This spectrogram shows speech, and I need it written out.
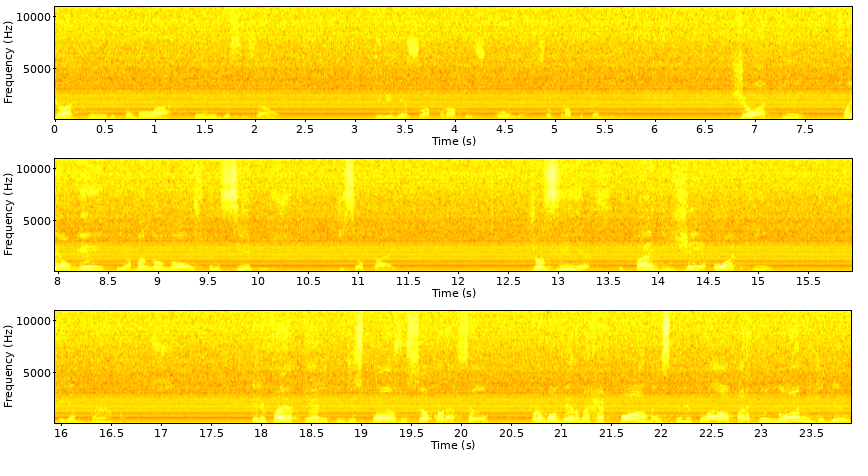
Joaquim ele tomou a firme decisão de viver sua própria escolha, seu próprio caminho. Joaquim foi alguém que abandonou os princípios de seu pai. Josias, o pai de Joaquim, ele amava. Ele foi aquele que dispôs no seu coração promover uma reforma espiritual para que o nome de Deus,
